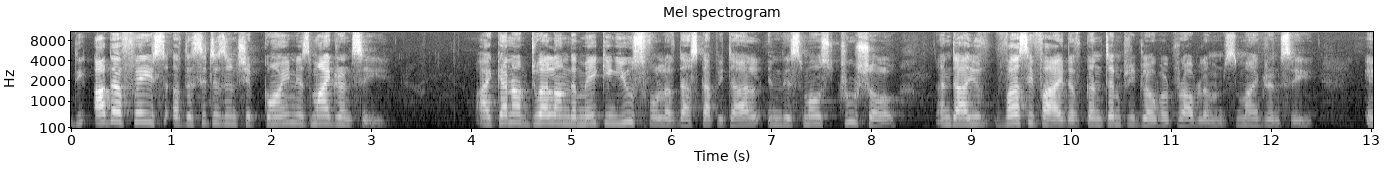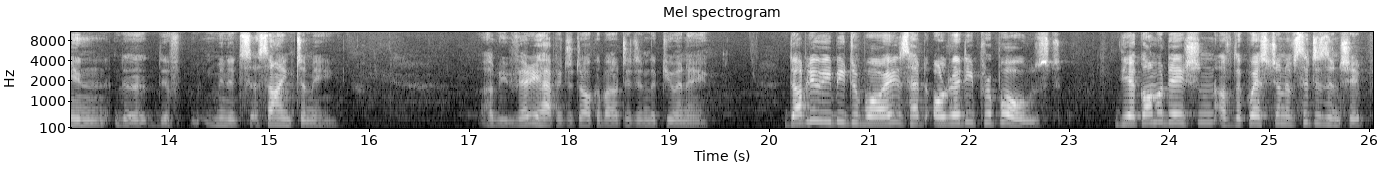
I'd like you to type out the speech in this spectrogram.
The other face of the citizenship coin is migrancy. I cannot dwell on the making useful of Das Kapital in this most crucial and diversified of contemporary global problems, migrancy, in the, the minutes assigned to me. I'll be very happy to talk about it in the Q&A. W.E.B. Du Bois had already proposed the accommodation of the question of citizenship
